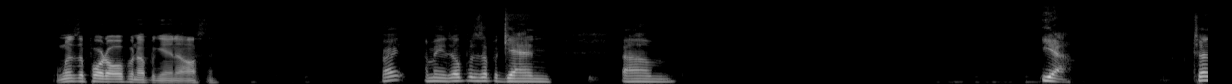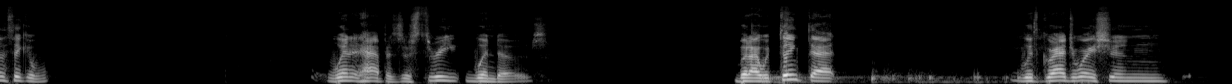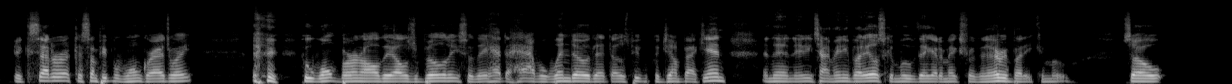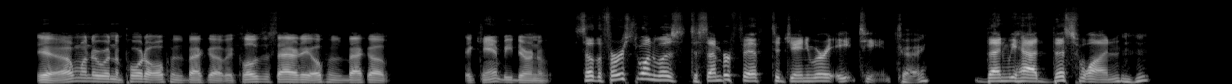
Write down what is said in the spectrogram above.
When's the portal open up again Austin? right? I mean, it opens up again. Um, yeah, trying to think of when it happens. There's three windows, but I would think that with graduation, et cetera, because some people won't graduate, who won't burn all the eligibility, so they had to have a window that those people could jump back in, and then anytime anybody else can move, they got to make sure that everybody can move. So Yeah, I wonder when the portal opens back up. It closes Saturday, opens back up. It can't be during the So the first one was December 5th to January 18th. okay, Then we had this one Mhm.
